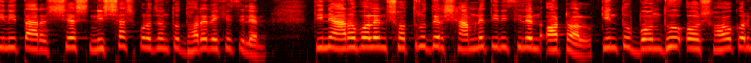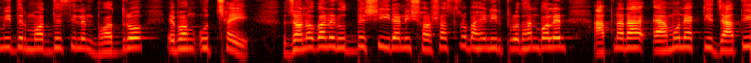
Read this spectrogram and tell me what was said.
তিনি তার শেষ নিঃশ্বাস পর্যন্ত ধরে রেখেছিলেন। তিনি আরও বলেন, শত্রুদের সামনে তিনি ছিলেন অটল, কিন্তু বন্ধু ও সহকর্মীদের মধ্যে ছিলেন ভদ্র এবং উৎসাহী। জনগণের উদ্দেশ্যে ইরানি সশস্ত্র বাহিনীর প্রধান বলেন, আপনারা এমন একটি জাতি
